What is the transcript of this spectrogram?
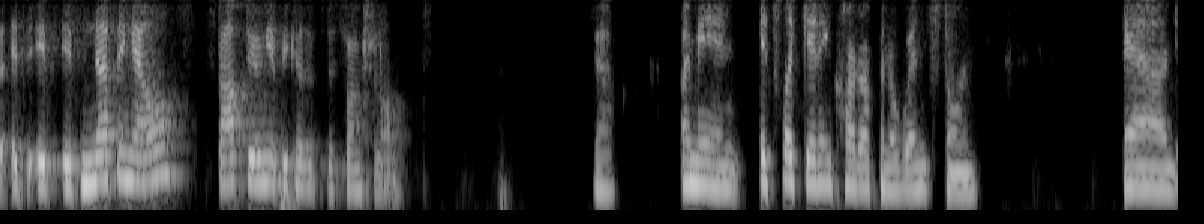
It's, if, if nothing else, stop doing it because it's dysfunctional. Yeah. I mean, it's like getting caught up in a windstorm. And,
